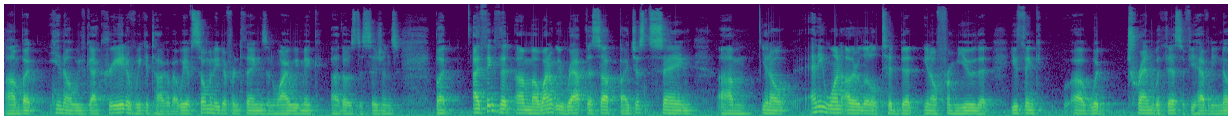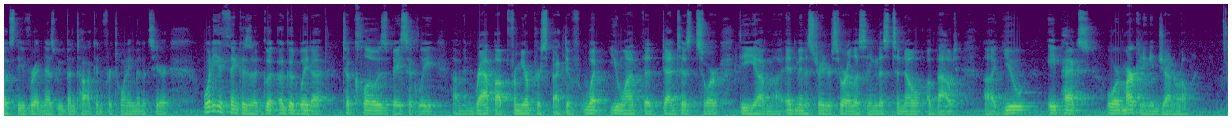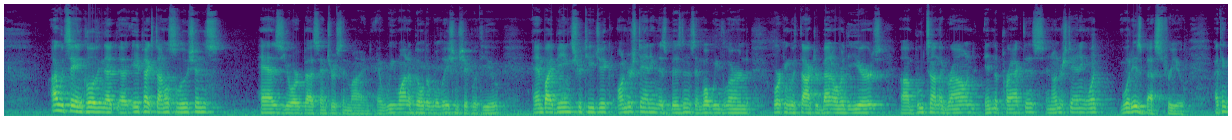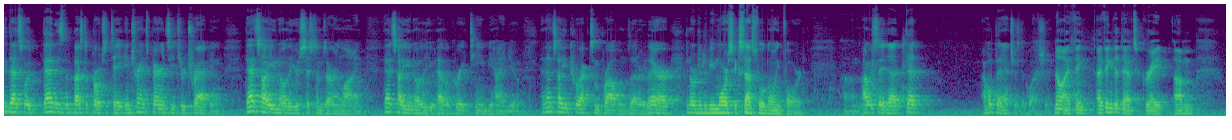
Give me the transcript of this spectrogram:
Um, but you know, we've got creative we could talk about. We have so many different things and why we make uh, those decisions. But I think that um, uh, why don't we wrap this up by just saying, um, you know, any one other little tidbit, you know, from you that you think uh, would trend with this. If you have any notes that you've written as we've been talking for 20 minutes here, what do you think is a good a good way to to close basically um, and wrap up from your perspective what you want the dentists or the um, uh, administrators who are listening this to know about uh, you, Apex, or marketing in general? I would say in closing that uh, Apex Dental Solutions has your best interest in mind, and we want to build a relationship with you. And by being strategic, understanding this business and what we've learned working with Dr. Ben over the years, um, boots on the ground in the practice, and understanding what, what is best for you. I think that that's what that is the best approach to take. And transparency through tracking. That's how you know that your systems are in line. That's how you know that you have a great team behind you, and that's how you correct some problems that are there in order to be more successful going forward. Um, I would say that that I hope that answers the question. No, I think I think that that's great. Um,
